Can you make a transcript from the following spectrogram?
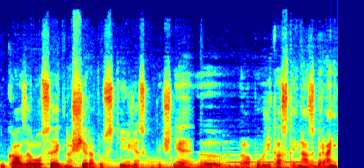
ukázalo se k naší radosti, že skutečně byla použita stejná zbraň.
